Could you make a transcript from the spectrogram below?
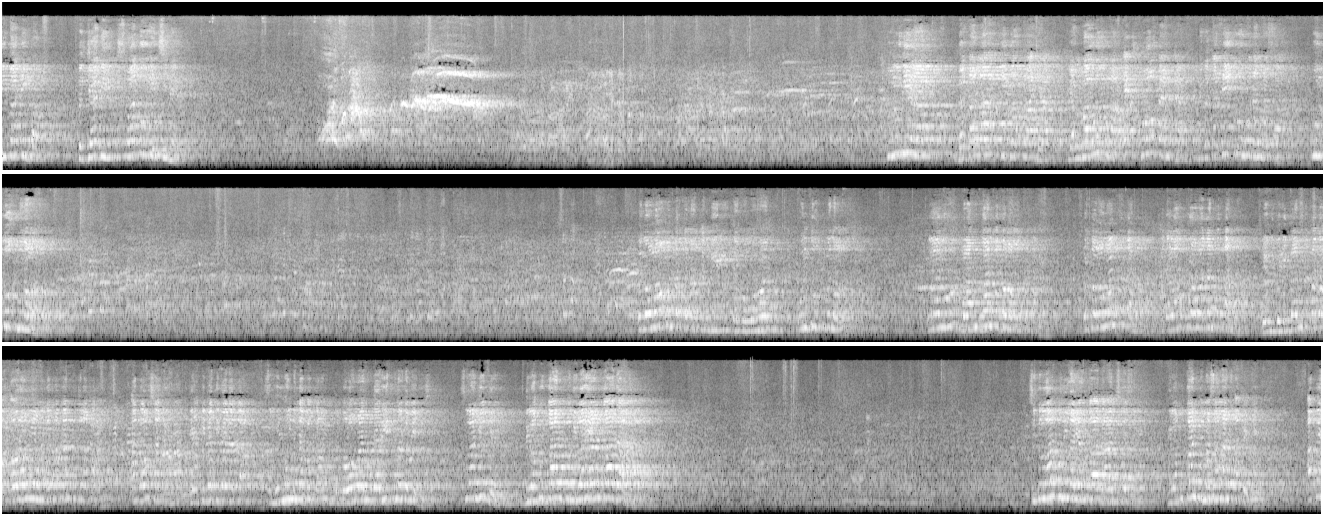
tiba-tiba terjadi suatu insiden. Kemudian datanglah tiga pelajar yang baru Penolong memperkenalkan diri dan memohon untuk menolong. Lalu melakukan pertolongan pertama. Pertolongan pertama adalah perawatan pertama yang diberikan kepada orang yang mendapatkan kecelakaan atau sakit yang tiba-tiba datang sebelum mendapatkan pertolongan dari tenaga medis. Selanjutnya, dilakukan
